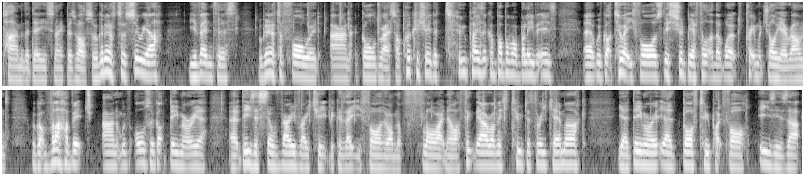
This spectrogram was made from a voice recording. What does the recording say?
time of the day you snipe as well. So we're going to go to Serie A, Juventus, we're going to go to forward and gold rare. So I'll quickly show you the two players that can pop up, I believe it is. Uh, we've got 284s. This should be a filter that works pretty much all year round. We've got Vlahovic and we've also got Di Maria. Uh, these are still very, very cheap because 84s are on the floor right now. I think they are on this 2 to 3k mark. Yeah, Di Maria, yeah, both 2.4. Easy as that.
